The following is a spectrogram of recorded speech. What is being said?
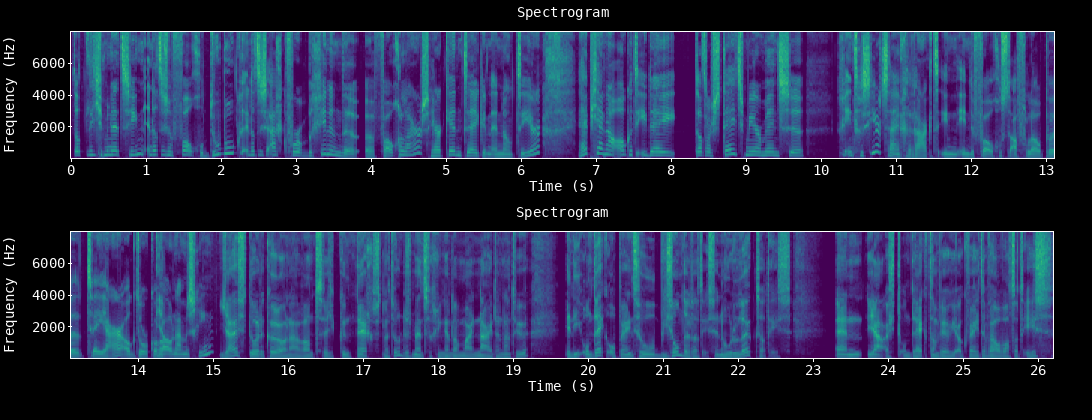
Dat liet je me net zien. En dat is een vogeldoeboek. En dat is eigenlijk voor beginnende uh, vogelaars. Herken, teken en noteer. Heb jij nou ook het idee dat er steeds meer mensen geïnteresseerd zijn geraakt in, in de vogels de afgelopen twee jaar. Ook door corona misschien? Juist door de corona, want eh, je kunt nergens naartoe. Dus mensen gingen dan maar naar de natuur. En die ontdekken opeens hoe bijzonder dat is en hoe leuk dat is. En ja, als je het ontdekt, dan wil je ook weten wel wat het is.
